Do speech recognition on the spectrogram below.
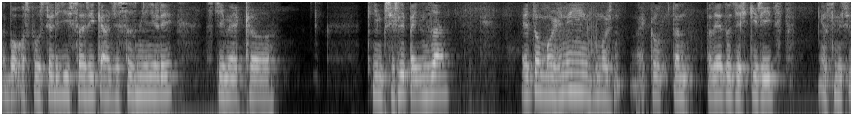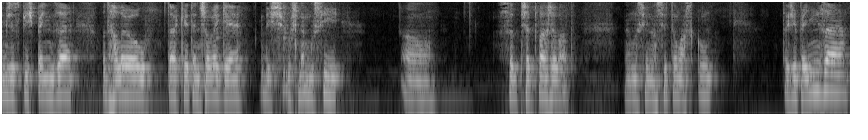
nebo o spoustě lidí se říká, že se změnili s tím, jak k ním přišly peníze. Je to možný, možný jako ten, tady je to těžký říct. Já si myslím, že spíš peníze odhalují to, jaký ten člověk je, když už nemusí uh, se přetvařovat. Nemusí nosit tu masku. Takže peníze,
